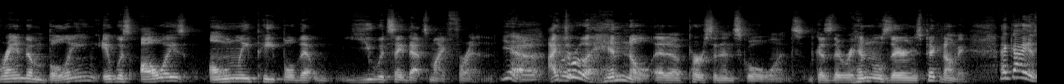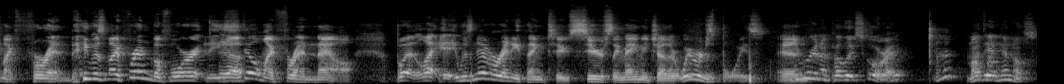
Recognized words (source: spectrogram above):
random bullying, it was always only people that you would say that's my friend. Yeah, I but- threw a hymnal at a person in school once because there were hymnals there and he was picking on me. That guy is my friend. He was my friend before and he's Yeah. still my friend now. But like it was never anything to seriously name each other. We were just boys. And, You were in a public school, right? uh-huh, Why they had hymnals?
